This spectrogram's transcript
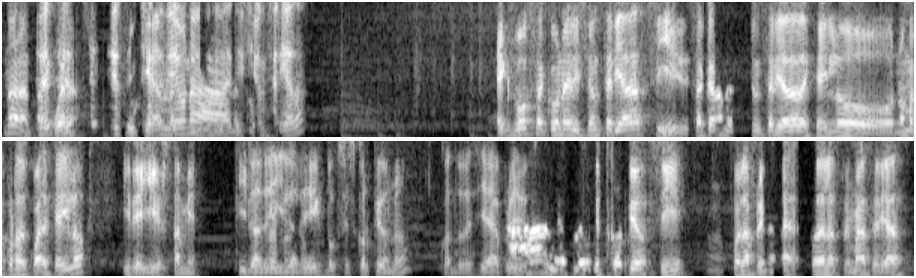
no eran tan Eh, buenas. eh, eh, ¿De Xbox hablas, tío? una ¿De edición seriada. Xbox sacó una edición seriada, sí, sacaron la edición seriada de Halo, no me acuerdo de cuál Halo, y de Gears también. Y la de, y la de Xbox Scorpio, ¿no? Cuando decía Ah, Scorpio. de Scorpio, sí, Mm. fue, la primera, fue de las primeras seriadas.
